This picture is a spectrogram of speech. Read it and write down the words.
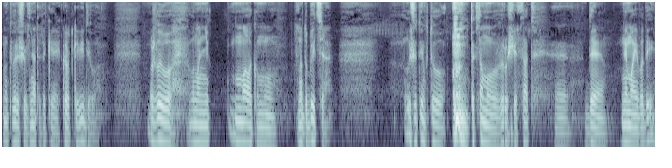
Ну, от вирішив зняти таке коротке відео. Можливо, воно ні, мало кому знадобиться. Лише тим, хто так само вирощує сад, е, де немає води,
